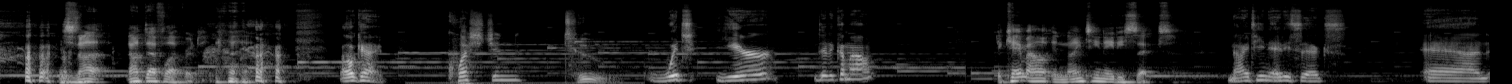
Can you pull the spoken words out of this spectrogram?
it's not not Def Leppard. okay. Question two. Which year did it come out? It came out in 1986. 1986, and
